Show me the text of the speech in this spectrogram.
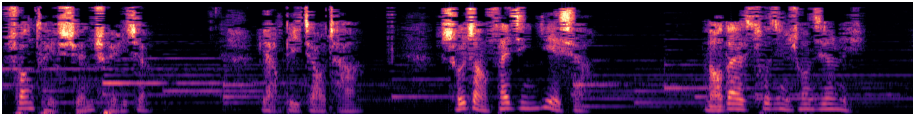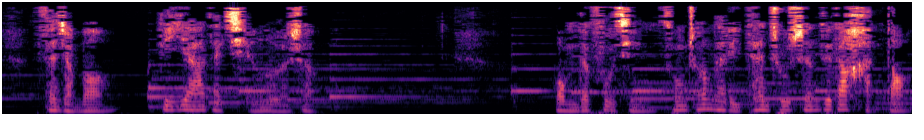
双腿悬垂着，两臂交叉，手掌塞进腋下，脑袋缩进双肩里，三角猫低压在前额上。我们的父亲从窗台里探出身，对他喊道：“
